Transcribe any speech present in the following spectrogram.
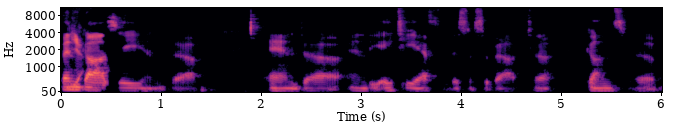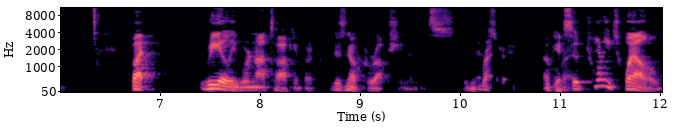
Yeah. Benghazi and uh, and uh, and the ATF business about uh, guns. Uh, but really, we're not talking about. There's no corruption in this administration. Okay, Right. so 2012,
